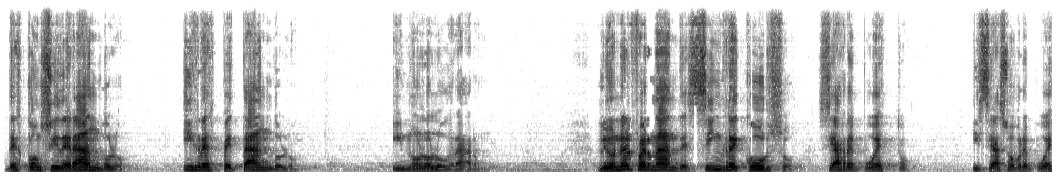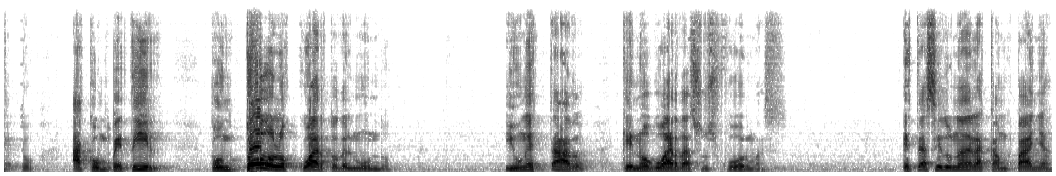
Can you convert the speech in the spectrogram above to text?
Desconsiderándolo y respetándolo, y no lo lograron. Leonel Fernández, sin recursos, se ha repuesto y se ha sobrepuesto a competir con todos los cuartos del mundo y un Estado que no guarda sus formas. Esta ha sido una de las campañas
